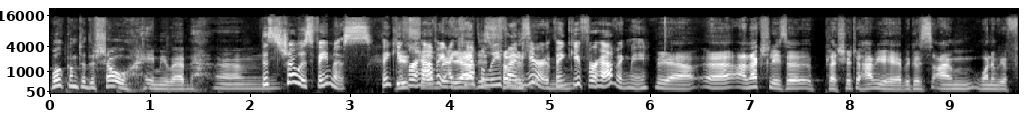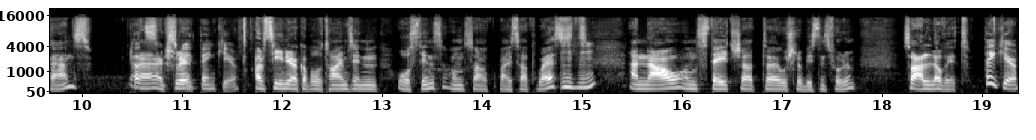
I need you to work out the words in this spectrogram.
Welcome to the show, Amy Webb. Um, This show is famous. Thank you for having. I yeah, can't believe I'm is, here. um, Thank you for having me. yeah, uh, and actually, it's a pleasure to have you here because I'm one of your fans. uh, actually, sweet. Thank you. I've seen you a couple of times in Austin on South by Southwest, Mm-hmm. and now on stage at uh, Oslo Business Forum. So I love it. Thank you.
